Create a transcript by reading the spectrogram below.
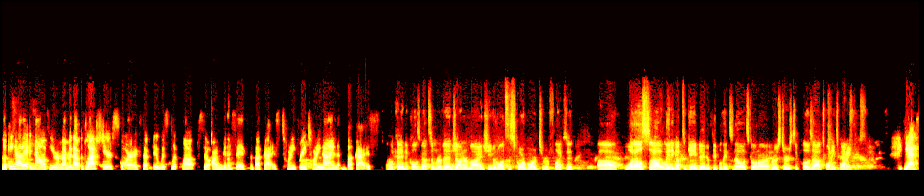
looking at it, now if you remember, that was last year's score, except it was flip flop. So I'm going to say it's the Buckeyes 23 29 Buckeyes. Okay, Nicole's got some revenge on her mind. She even wants the scoreboard to reflect it. Uh, what else uh, leading up to game day do people need to know what's going on at Roosters to close out 2020? Yes.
